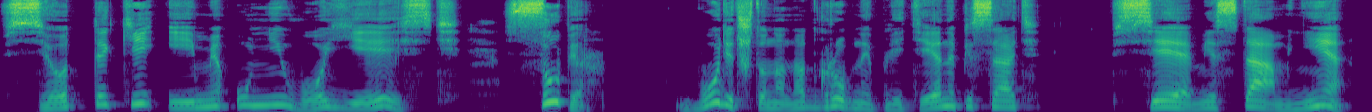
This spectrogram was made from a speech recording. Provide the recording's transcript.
Все-таки имя у него есть. Супер! Будет что на надгробной плите написать. Все места мне,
